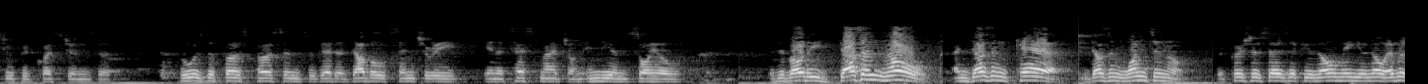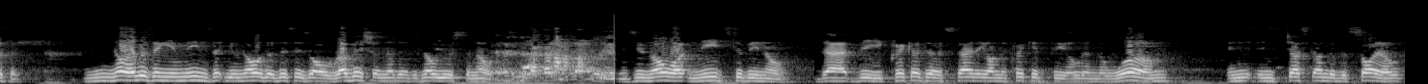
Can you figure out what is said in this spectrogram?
stupid questions who was the first person to get a double century in a test match on Indian soil? The devotee doesn't know and doesn't care, doesn't want to know. But Krishna says, if you know me, you know everything. You know everything it means that you know that this is all rubbish and that there is no use to know it. it means you know what needs to be known. That the cricketer standing on the cricket field and the worm in, in just under the soil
